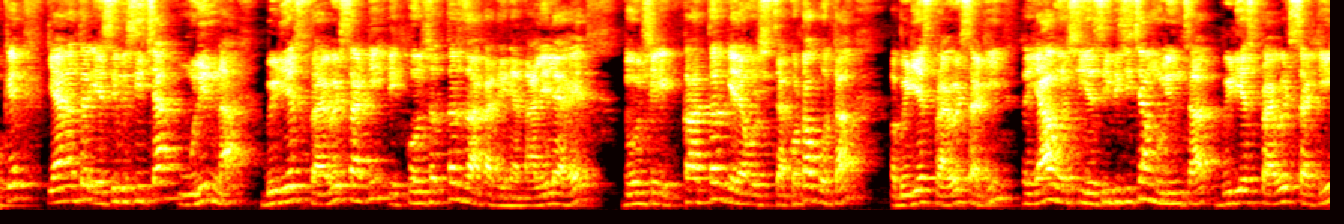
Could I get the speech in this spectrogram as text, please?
ओके यानंतर एसीबीसीच्या मुलींना बीडीएस प्रायव्हेटसाठी एकोणसत्तर जागा देण्यात आलेल्या आहेत. दोनशे एकाहत्तर गेल्या वर्षीचा कट ऑफ होता बीडीएस प्रायव्हेटसाठी तर यावर्षी एसीबीसीच्या मुलींचा बीडीएस प्रायव्हेटसाठी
